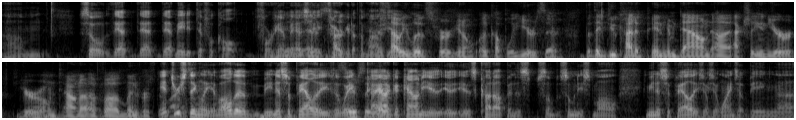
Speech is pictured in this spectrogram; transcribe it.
Um, so that that that made it difficult for him Yeah, as a target of the mafia. That's how he lives for you know a couple of years there. But they do kind of pin him down, uh, actually, in your your own town of uh, Lyndhurst. Interestingly, of all the municipalities, the way Seriously, Cuyahoga right? County is, is cut up into so, so many small municipalities, it winds up being uh,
